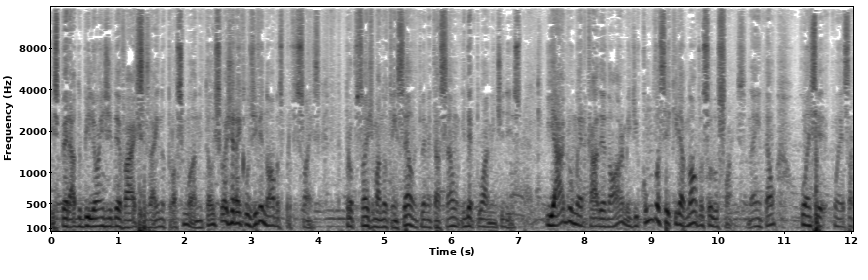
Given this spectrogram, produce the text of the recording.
Esperado bilhões de devices aí no próximo ano. Então, isso vai gerar, inclusive, novas profissões. Profissões de manutenção, implementação e deployment disso. E abre um mercado enorme de como você cria novas soluções, né? Então, com, esse, com essa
